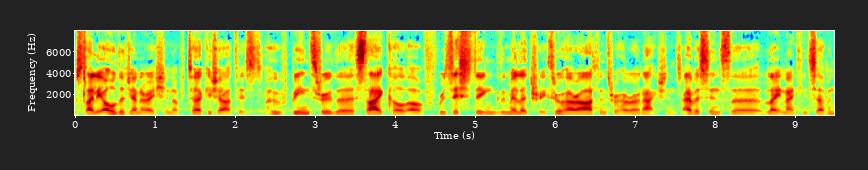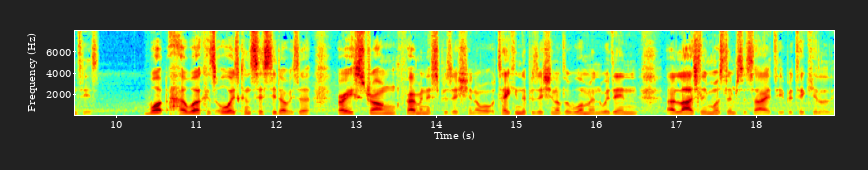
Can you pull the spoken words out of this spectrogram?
slightly older generation of Turkish artists who've been through the cycle of resisting the military through her art and through her own actions ever since the late 1970s. What her work has always consisted of is a very strong feminist position, or taking the position of the woman within a largely Muslim society, particularly.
